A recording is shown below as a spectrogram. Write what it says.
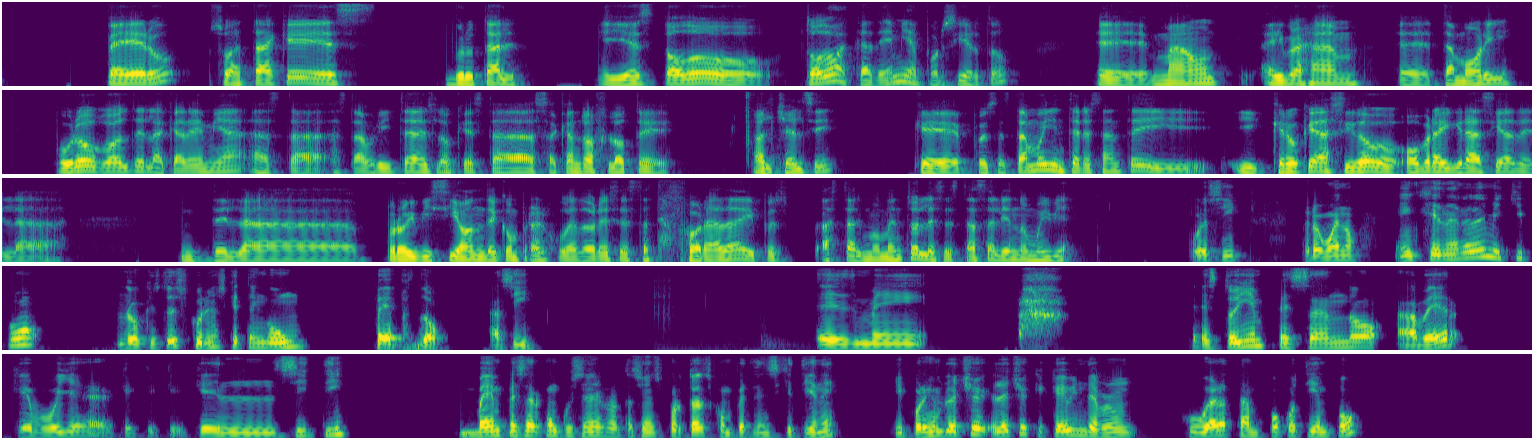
pero su ataque es brutal y es todo, todo academia, por cierto. Eh, Mount, Abraham, eh, Tamori, puro gol de la academia hasta, hasta ahorita es lo que está sacando a flote al Chelsea, que pues está muy interesante y, y creo que ha sido obra y gracia de la de la prohibición de comprar jugadores esta temporada y pues hasta el momento les está saliendo muy bien. Pues sí, pero bueno, en general en mi equipo lo que estoy descubriendo es que tengo un Pepdo, así. Es me estoy empezando a ver que voy a que, que, que, el City va a empezar con cuestiones de rotaciones por todas las competencias que tiene. Y por ejemplo, el hecho, el hecho de que Kevin De Bruyne jugara tan poco tiempo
